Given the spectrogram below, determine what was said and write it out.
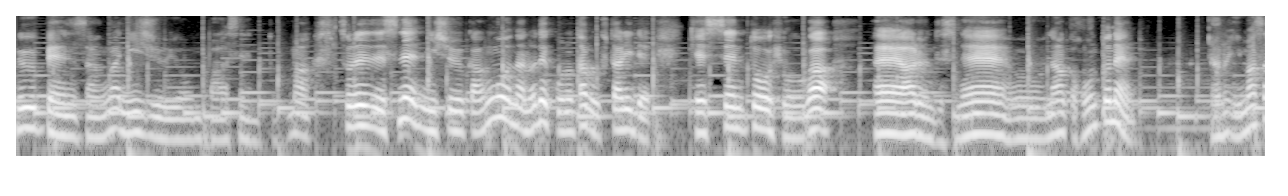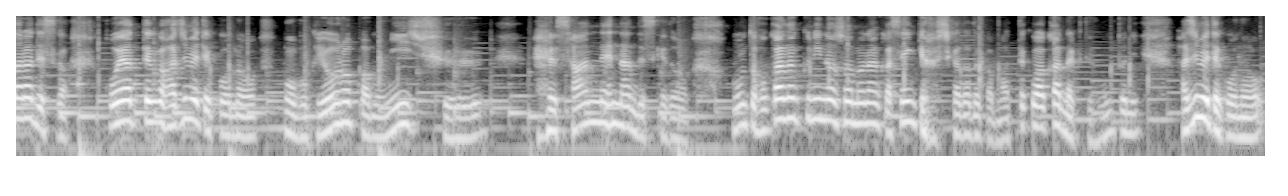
ルーペンさんが24%。まあ、それでですね、2週間後なので、この多分2人で決選投票が、えー、あるんですね。うん、なんか本当ね、あの今更ですが、こうやって初めてこの、もう僕ヨーロッパも20、3年なんですけど、本当他の国のそのなんか選挙の仕方とか全く分かんなくて、本当に初めてこの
